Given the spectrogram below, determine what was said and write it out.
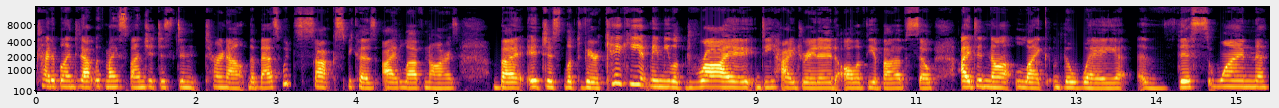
try to blend it out with my sponge, it just didn't turn out the best, which sucks because I love NARS but it just looked very cakey. It made me look dry, dehydrated, all of the above. So I did not like the way this one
